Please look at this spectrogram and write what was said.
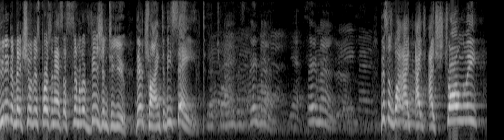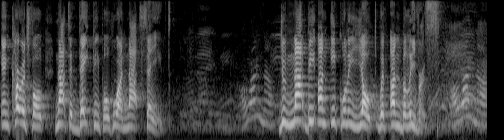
you need to make sure this person has a similar vision to you. They're trying to be saved. They're trying to be. Amen. Amen. This is why I, I, I strongly encourage folk not to date people who are not saved. All right now. Do not be unequally yoked with unbelievers. All right now.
